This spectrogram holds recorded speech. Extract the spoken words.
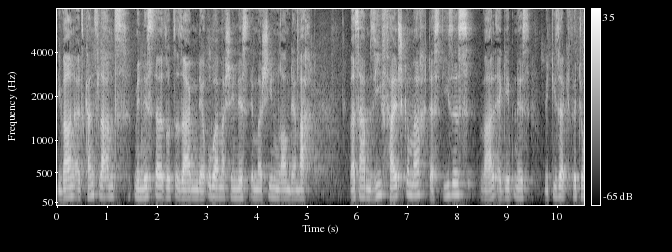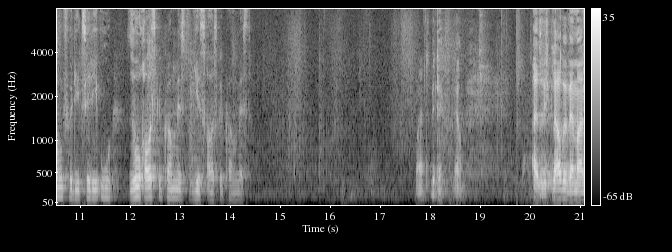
Sie waren als Kanzleramtsminister sozusagen der Obermaschinist im Maschinenraum der Macht. Was haben Sie falsch gemacht, dass dieses Wahlergebnis mit dieser Quittung für die CDU so rausgekommen ist, wie es rausgekommen ist? Bitte. Ja. Also ich glaube, wenn man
